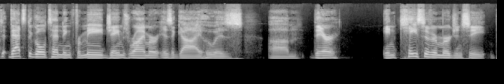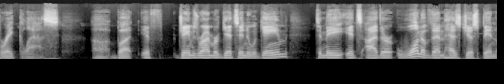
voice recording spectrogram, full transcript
th- that's the goaltending for me. James Reimer is a guy who is um, there in case of emergency, break glass. Uh, but if James Reimer gets into a game, to me, it's either one of them has just been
